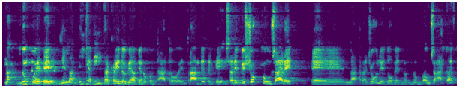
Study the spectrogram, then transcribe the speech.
Ma dunque, eh, nella mia vita credo che abbiano contato entrambe, perché sarebbe sciocco usare eh, la ragione dove no, non va usata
